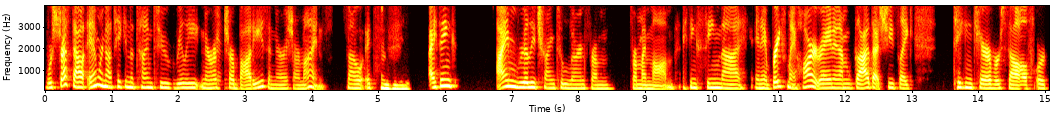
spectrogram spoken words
we're stressed out and we're not taking the time to really nourish our bodies and nourish our minds. So it's mm-hmm. I think I'm really trying to learn from from my mom. I think seeing that and it breaks my heart, right? And I'm glad that she's like taking care of herself or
